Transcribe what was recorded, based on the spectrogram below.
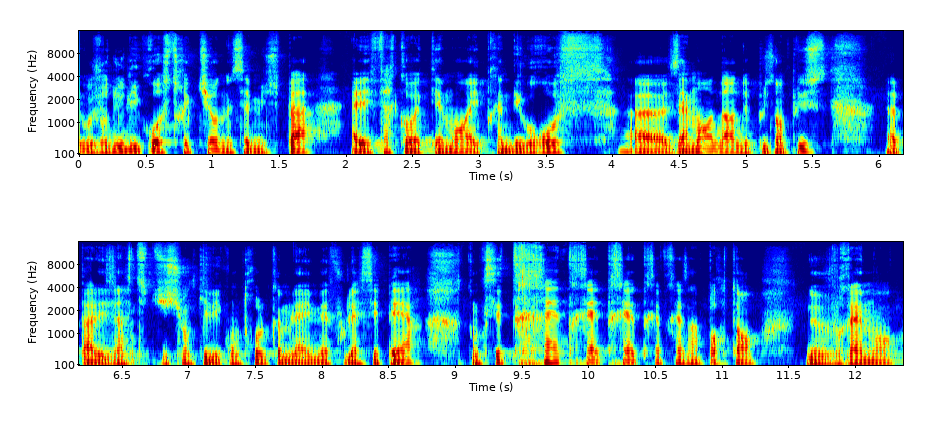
aujourd'hui, les grosses structures ne s'amusent pas à les faire correctement et prennent des grosses euh, amendes hein, de plus en plus euh, par les institutions qui les contrôlent comme l'AMF ou la CPR. Donc c'est très très très très très important de vraiment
